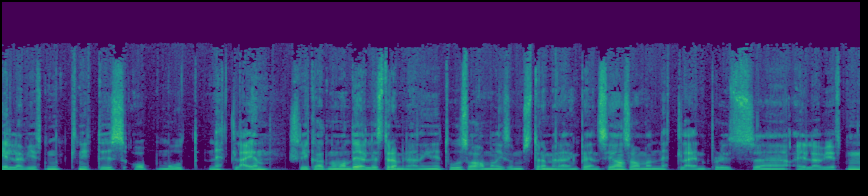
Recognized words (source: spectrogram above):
elavgiften knyttes opp mot nettleien. Slik at når man deler strømregningen i to, så har man liksom strømregning på én side, og så har man nettleien pluss eh, elavgiften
